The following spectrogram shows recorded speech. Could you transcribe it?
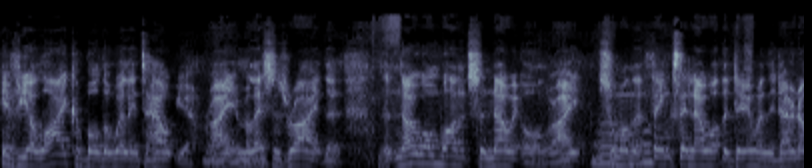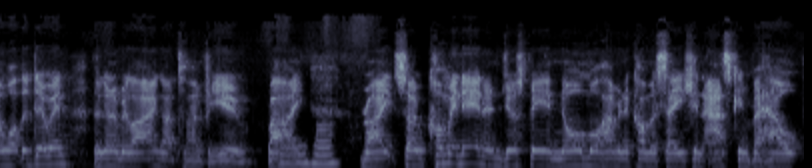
if you're likable, they're willing to help you, right? Mm-hmm. And Melissa's right that, that no one wants a know-it-all, right? Mm-hmm. Someone that mm-hmm. thinks they know what they're doing when they don't know what they're doing, they're going to be like, I ain't got time for you. Bye. Mm-hmm. Right? So coming in and just being normal, having a conversation, asking for help,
